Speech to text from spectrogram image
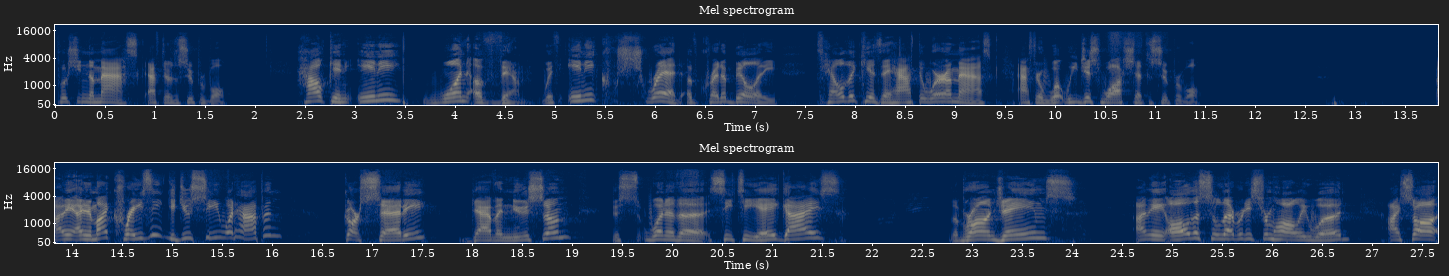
pushing the mask after the Super Bowl. How can any one of them, with any shred of credibility, tell the kids they have to wear a mask after what we just watched at the Super Bowl? I mean, am I crazy? Did you see what happened? Garcetti, Gavin Newsom, this, one of the CTA guys, LeBron James. LeBron James. I mean, all the celebrities from Hollywood. I saw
